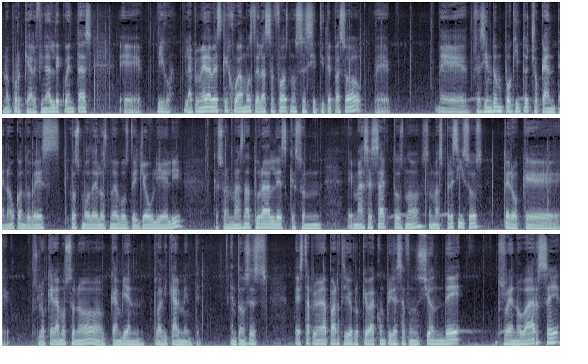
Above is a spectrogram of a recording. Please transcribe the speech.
¿no? Porque al final de cuentas, eh, digo, la primera vez que jugamos The Last of Us, no sé si a ti te pasó, eh, eh, se siente un poquito chocante, ¿no? Cuando ves los modelos nuevos de Joel y que son más naturales, que son más exactos, ¿no? Son más precisos, pero que, pues, lo queramos o no, cambian radicalmente. Entonces, esta primera parte yo creo que va a cumplir esa función de renovarse,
